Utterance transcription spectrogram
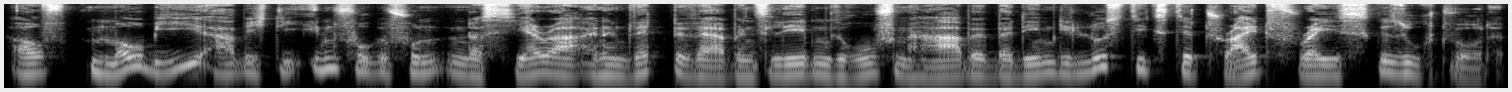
Auf Moby habe ich die Info gefunden, dass Sierra einen Wettbewerb ins Leben gerufen habe, bei dem die lustigste Trite Phrase gesucht wurde.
